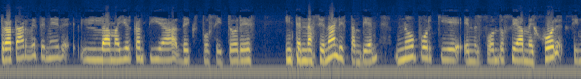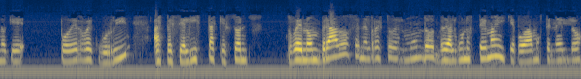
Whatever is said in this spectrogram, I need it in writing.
tratar de tener la mayor cantidad de expositores internacionales también, no porque en el fondo sea mejor, sino que poder recurrir a especialistas que son renombrados en el resto del mundo de algunos temas y que podamos tenerlos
